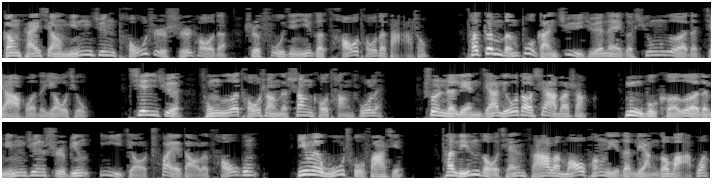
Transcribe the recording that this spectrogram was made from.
刚才向明军投掷石头的是附近一个曹头的打手，他根本不敢拒绝那个凶恶的家伙的要求。鲜血从额头上的伤口淌出来，顺着脸颊流到下巴上。怒不可遏的明军士兵一脚踹倒了曹公，因为无处发泄，他临走前砸了茅棚里的两个瓦罐，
